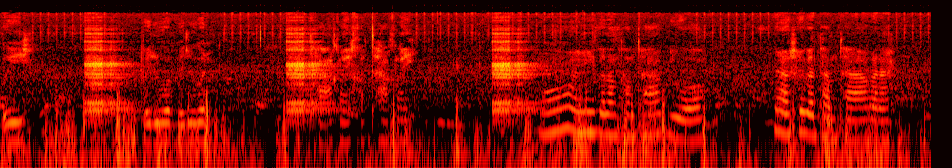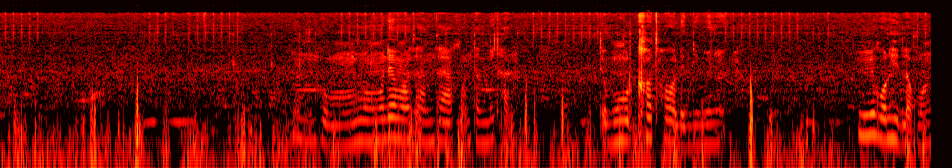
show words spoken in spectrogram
เอ้ยไปดูกันไปดูกันทักอะไรครับ อ๋อนี่กำลังทำทักอยู่เรอน่าช่วยกันทำทักกันนะผมยังไม่ได้มาทำทาคนทำไม่ทันจะมุดเข้าท่อเลยดีไหมเนี่ยไม่มีคนเห็นหรอกมั้ง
